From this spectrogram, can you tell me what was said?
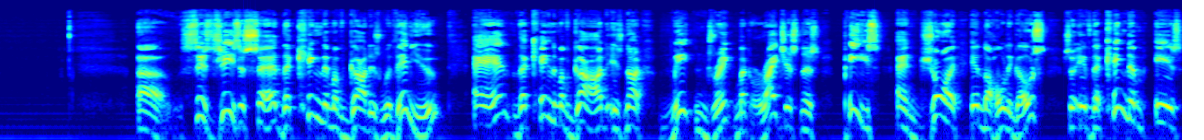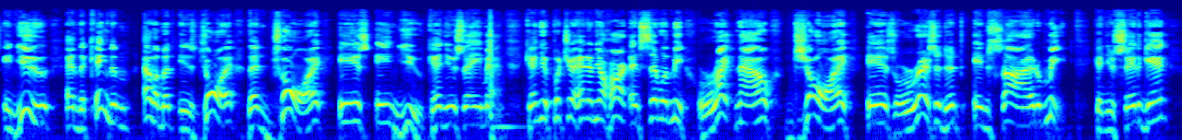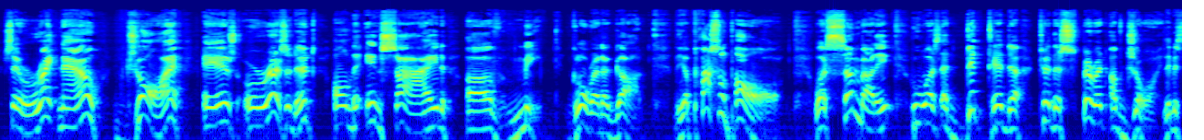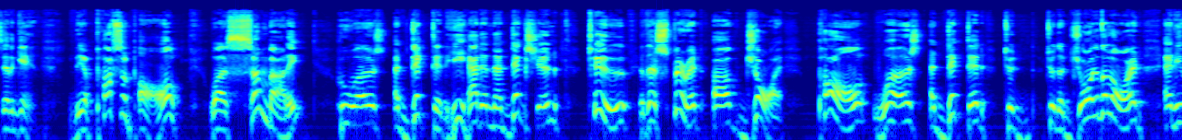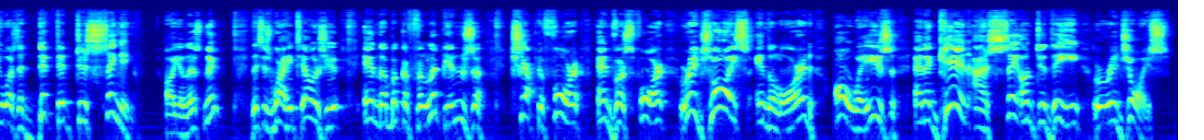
uh, since Jesus said the kingdom of God is within you, and the kingdom of God is not meat and drink, but righteousness, peace, and joy in the Holy Ghost. So if the kingdom is in you and the kingdom element is joy, then joy is in you. Can you say amen? Can you put your hand on your heart and say with me, right now, joy is resident inside of me. Can you say it again? Say, right now, joy is resident on the inside of me. Glory to God. The Apostle Paul was somebody who was addicted to the spirit of joy. Let me say it again. The Apostle Paul was somebody who was addicted. He had an addiction to the spirit of joy. Paul was addicted to, to the joy of the Lord and he was addicted to singing. Are you listening? This is why he tells you in the book of Philippians, uh, chapter 4 and verse 4 Rejoice in the Lord always, and again I say unto thee, rejoice.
